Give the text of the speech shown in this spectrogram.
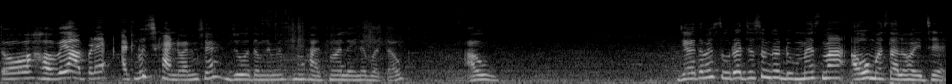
તો હવે આપણે આટલું જ ખાંડવાનું છે. જુઓ તમને મેં હું હાથમાં લઈને બતાવું. આવું. જ્યારે તમે સુરત જશો ને તો ડુમ્મસમાં આવો મસાલો હોય છે.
